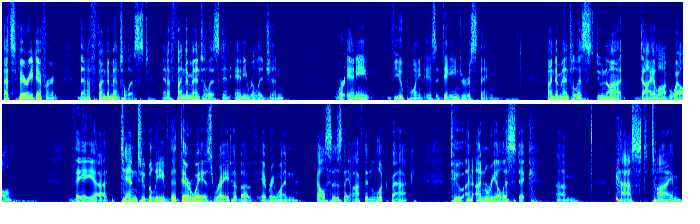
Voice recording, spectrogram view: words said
That's very different than a fundamentalist. And a fundamentalist in any religion or any viewpoint is a dangerous thing. Fundamentalists do not dialogue well. They uh, tend to believe that their way is right above everyone else's. They often look back to an unrealistic um, past time.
